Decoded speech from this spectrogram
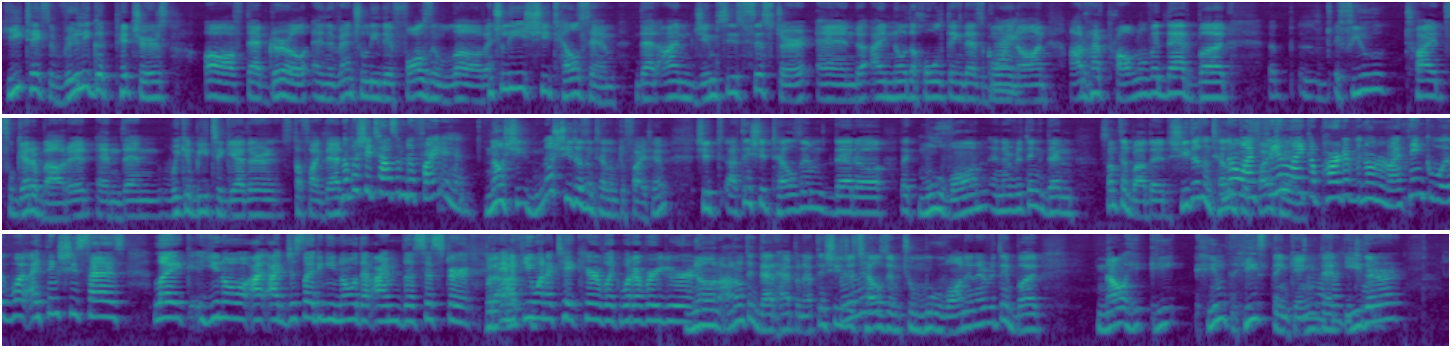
he takes really good pictures of that girl and eventually they falls in love eventually she tells him that i'm jimsy's sister and i know the whole thing that's going Right. on i don't have problem with that but uh, if you try to forget about it and then we can be together stuff like that No, but she tells him to fight him. no, she no, she doesn't tell him to fight him. She, I think she tells him that uh, like move on and everything. Then something about that. She doesn't tell No, him to I fight feel him. like a part of it. No, no, no. I think what I think she says, like, you know, I, I'm just letting you know that I'm the sister, But and I- if you want to take care of like whatever you're. no, no, I don't think that happened. I think she just tells him to move on and everything. But now he, he him he's thinking Oh, that either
